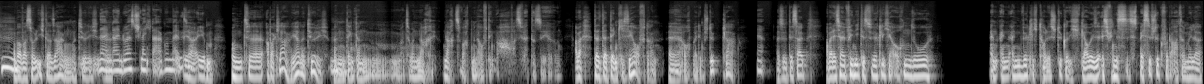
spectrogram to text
Hm. Aber was soll ich da sagen, natürlich? Nein, nein, du hast schlechte Argumente. Ja, eben. Und, äh, aber klar, ja, natürlich. Man mhm. denkt dann, manchmal nach, nachts wacht man auf, denkt, oh, was wird das hier? Aber da, da denke ich sehr oft dran, äh, ja. auch bei dem Stück, klar. Ja. Also deshalb, aber deshalb finde ich das wirklich ja auch ein so, ein, ein, ein wirklich tolles Stück. Und ich glaube, ich finde es das beste Stück von Arthur Miller.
